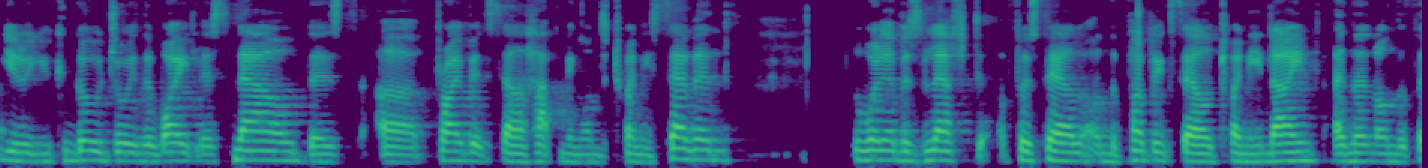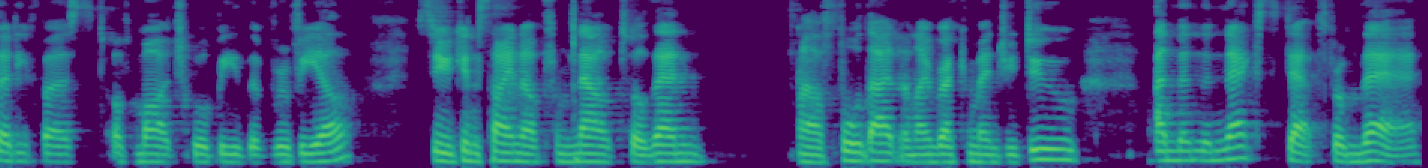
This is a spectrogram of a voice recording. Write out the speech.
you know, you can go join the whitelist now. There's a private sale happening on the 27th. Whatever's left for sale on the public sale 29th, and then on the 31st of March will be the reveal. So you can sign up from now till then uh, for that, and I recommend you do. And then the next step from there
